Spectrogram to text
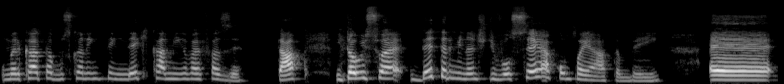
O mercado está buscando entender que caminho vai fazer, tá? Então, isso é determinante de você acompanhar também. É,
